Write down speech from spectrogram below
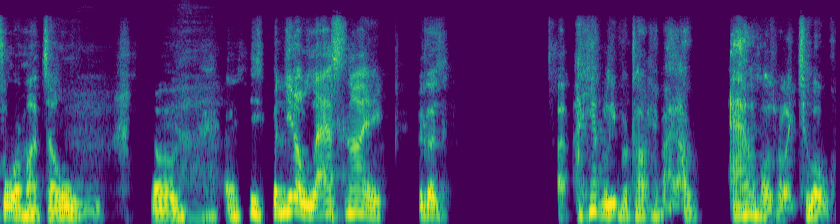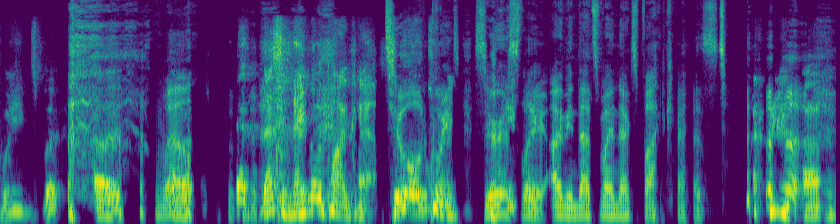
four months old. So, but you know, last night because I, I can't believe we're talking about our animals were like two old queens, but uh, well. Uh, that, that's the name of the podcast. Two, two old queens. queens. Seriously, I mean that's my next podcast. uh,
